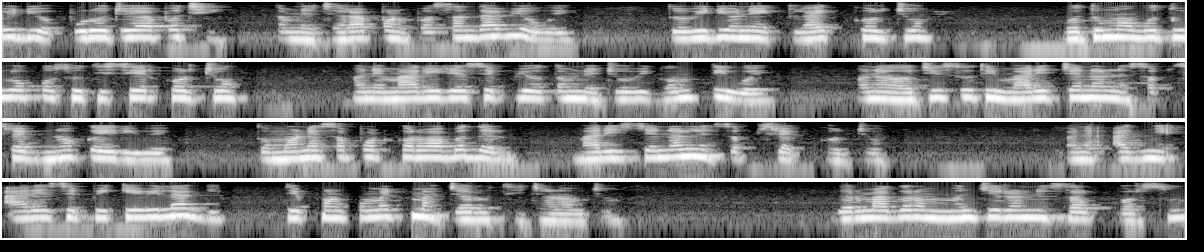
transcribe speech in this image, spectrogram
વીડિયો પૂરો જોયા પછી તમને જરા પણ પસંદ આવ્યો હોય, તો વિડીયોને એક લાઇક કરજો. વધુમાં વધુ લોકો સુધી શેર કરજો. અને મારી રેસિપીઓ તમને જોવી ગમતી હોય અને હજી સુધી મારી ચેનલને સબસ્ક્રાઈબ ન કરી હોય, તો મને સપોર્ટ કરવા બદલ મારી ચેનલને સબસ્ક્રાઈબ કરજો. અને આજની આ રેસિપી કેવી લાગી તે પણ કોમેન્ટમાં જરૂરથી જણાવજો. ગરમા ગરમ મંચુરિયનને સર્વ કરશું.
